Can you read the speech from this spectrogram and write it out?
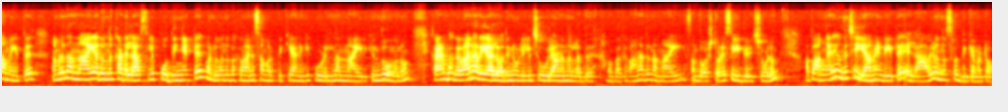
സമയത്ത് നമ്മൾ നന്നായി അതൊന്ന് കടലാസിൽ പൊതിഞ്ഞിട്ട് കൊണ്ടുവന്ന് ഭഗവാന് സമർപ്പിക്കുകയാണെങ്കിൽ കൂടുതൽ നന്നായിരിക്കും തോന്നുന്നു. കാരണം ഭഗവാൻ അറിയാലോ അതിനുള്ളിൽ ചൂലാണെന്നുള്ളത്. അപ്പോൾ ഭഗവാൻ അത് നന്നായി സന്തോഷത്തോടെ സ്വീകരിച്ചോളും. അപ്പോൾ അങ്ങനെ ഒന്ന് ചെയ്യാൻ വേണ്ടിയിട്ട് എല്ലാവരും ഒന്ന് ശ്രദ്ധിക്കണം കേട്ടോ.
